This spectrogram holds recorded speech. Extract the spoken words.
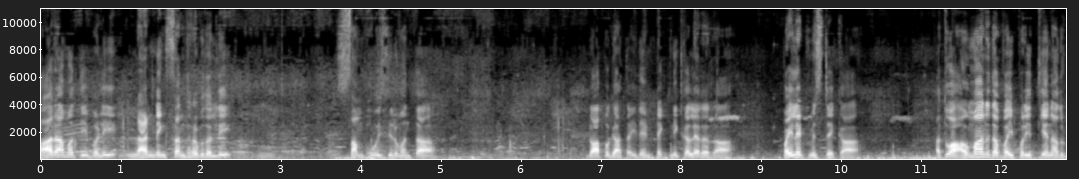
ಬಾರಾಮತಿ ಬಳಿ ಲ್ಯಾಂಡಿಂಗ್ ಸಂದರ್ಭದಲ್ಲಿ ಸಂಭವಿಸಿರುವಂಥ ಅಪಘಾತ. ಇದೇನು ಟೆಕ್ನಿಕಲ್ ಎರರಾ ಪೈಲಟ್ ಮಿಸ್ಟೇಕಾ? ಅಥವಾ ಹವಾಮಾನದ ವೈಪರೀತ್ಯ ಏನಾದರೂ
